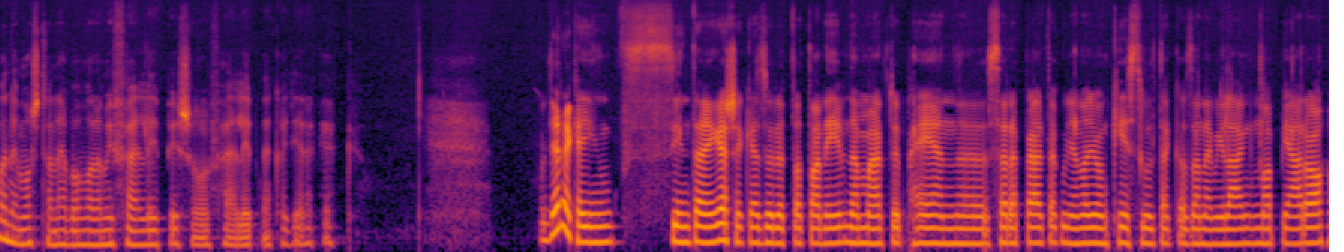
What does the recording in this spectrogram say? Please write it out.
Van-e mostanában valami fellépés, ahol fellépnek a gyerekek? A gyerekeink szinte még se kezdődött a tanév, de már több helyen szerepeltek, ugye nagyon készültek a zenevilág napjára,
